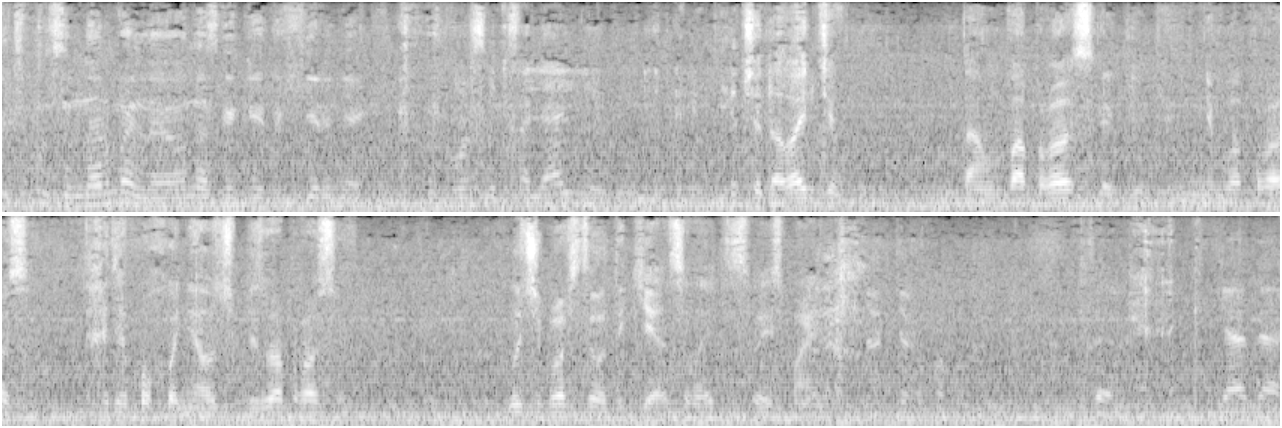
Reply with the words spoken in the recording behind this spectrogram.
Почему все нормально, а у нас какая-то херня? может быть? Нет, Что, давайте там вопросы какие-то, не вопросы. Да хотя похуй, не лучше без вопросов. Лучше просто вот такие отсылайте свои смайли. Я, да.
